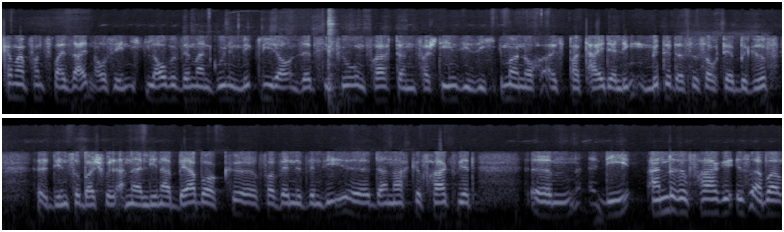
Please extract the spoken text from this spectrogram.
kann man von zwei Seiten aus sehen. Ich glaube, wenn man grüne Mitglieder und selbst die Führung fragt, dann verstehen sie sich immer noch als Partei der linken Mitte. Das ist auch der Begriff, äh, den zum Beispiel Annalena Baerbock äh, verwendet, wenn sie äh, danach gefragt wird. Ähm, die andere Frage ist aber,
